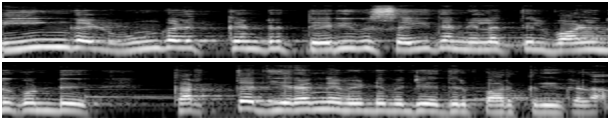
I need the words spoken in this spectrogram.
நீங்கள் உங்களுக்கென்று தெரிவு செய்த நிலத்தில் வாழ்ந்து கொண்டு கர்த்தர் இறங்க வேண்டும் என்று எதிர்பார்க்கிறீர்களா?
